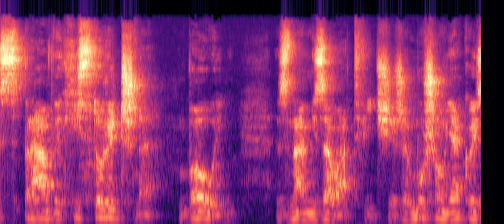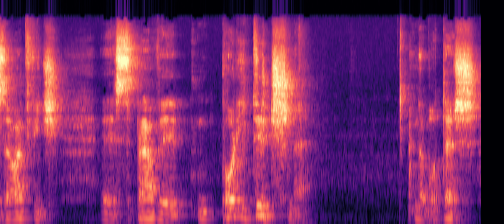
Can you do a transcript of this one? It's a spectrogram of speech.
sprawy historyczne Wołyń z nami załatwić, że muszą jakoś załatwić sprawy polityczne, no bo też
